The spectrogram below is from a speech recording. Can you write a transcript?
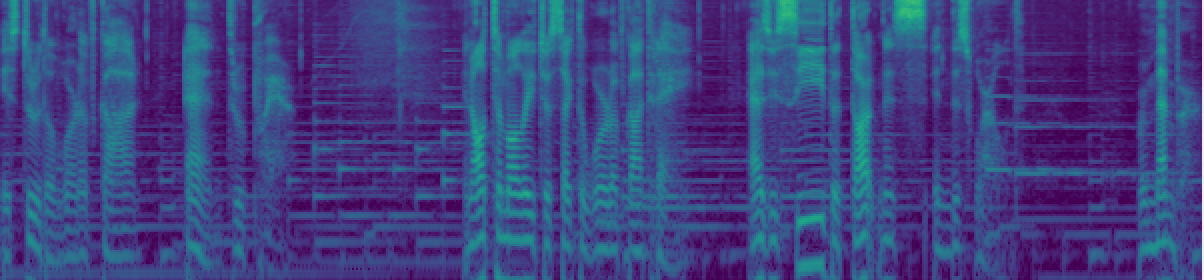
is through the Word of God and through prayer. And ultimately, just like the Word of God today, as you see the darkness in this world, remember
